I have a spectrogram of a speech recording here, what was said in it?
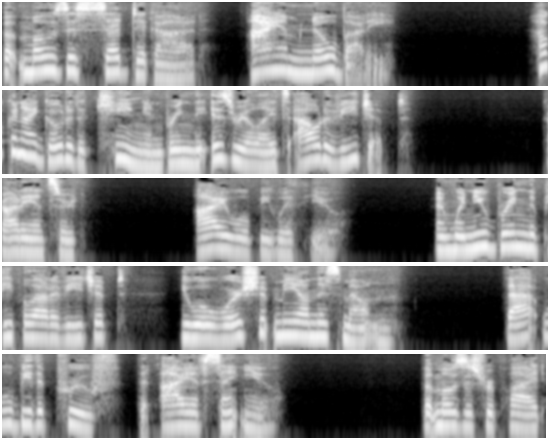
But Moses said to God, I am nobody. How can I go to the king and bring the Israelites out of Egypt? God answered, I will be with you. And when you bring the people out of Egypt, you will worship me on this mountain. That will be the proof that I have sent you. But Moses replied,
